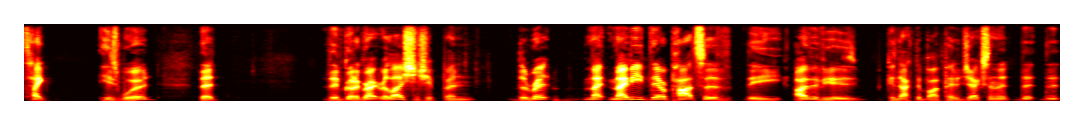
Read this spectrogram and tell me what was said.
take his word that they've got a great relationship and the re- may- maybe there are parts of the overview conducted by Peter Jackson that, that, that,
